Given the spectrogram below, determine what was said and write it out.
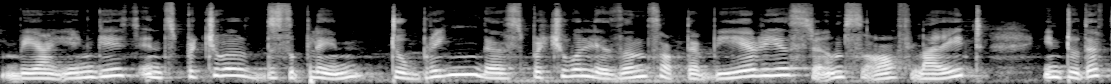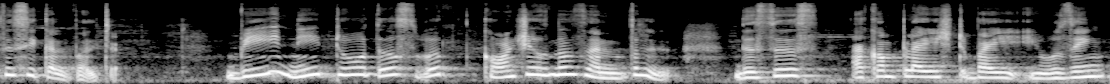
we are engaged in spiritual discipline to bring the spiritual essence of the various realms of light into the physical world, we need to do this with consciousness and will. This is accomplished by using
